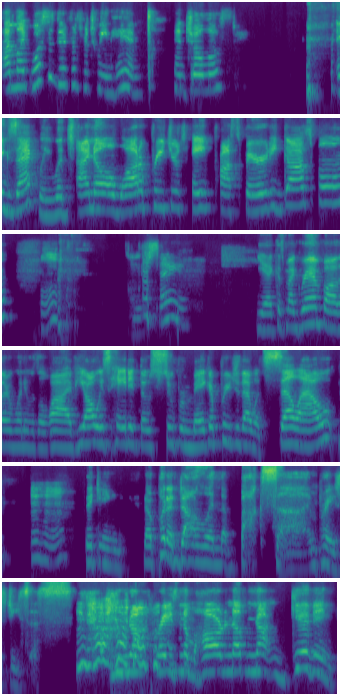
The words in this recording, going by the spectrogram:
I'm like, what's the difference between him and Joel Osteen? exactly, which I know a lot of preachers hate prosperity gospel. I'm just saying. Yeah, because my grandfather, when he was alive, he always hated those super mega preachers that would sell out. Mm-hmm. thinking, now put a dollar in the box uh, and praise Jesus. You're not praising them hard enough, you're not giving.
